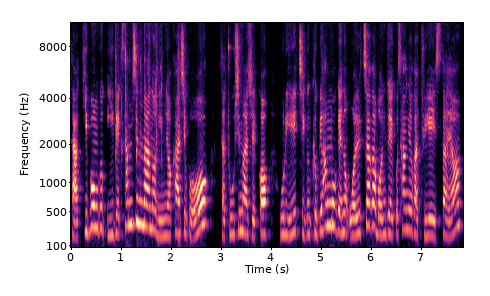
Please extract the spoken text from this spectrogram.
자, 기본급 230만 원 입력하시고 자, 조심하실 거. 우리 지금 급여 항목에는 월차가 먼저 있고 상여가 뒤에 있어요.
